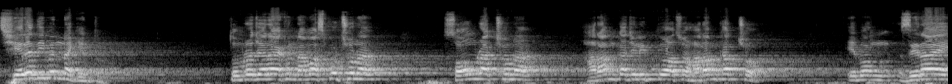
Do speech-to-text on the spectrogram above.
ছেড়ে দিবেন না কিন্তু। তোমরা যারা এখন নামাজ পড়ছো না সং রাখছো না হারাম কাজে লিপ্ত আছো, হারাম খাচ্ছ এবং জেরায়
